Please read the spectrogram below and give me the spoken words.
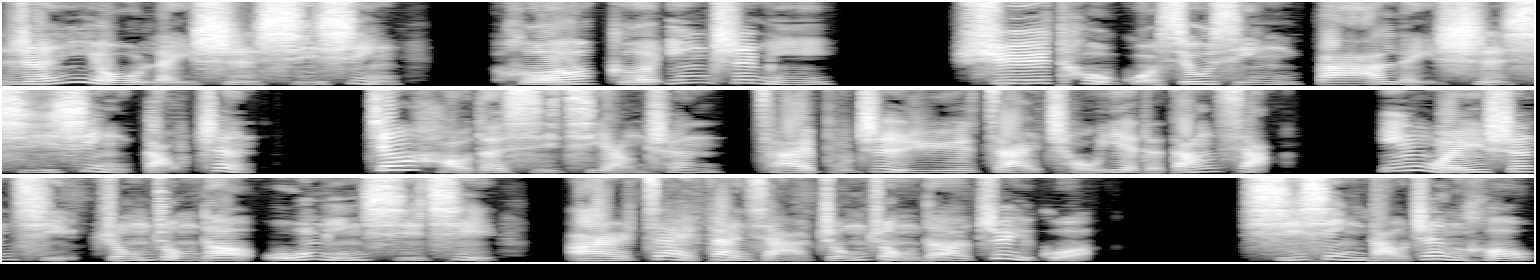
人有累世习性。和隔音之谜，需透过修行把累世习性导正，将好的习气养成，才不至于在丑业的当下，因为升起种种的无名习气，而再犯下种种的罪过。习性导正后，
